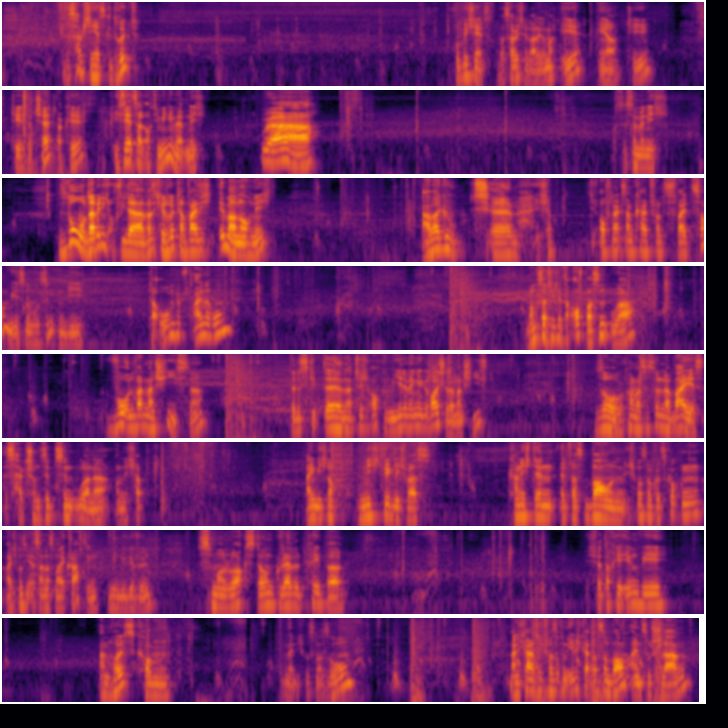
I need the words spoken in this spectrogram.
Was habe ich denn jetzt gedrückt? Wo bin ich denn jetzt? Was habe ich denn gerade gemacht? E? Ja, T. T ist der Chat, okay. Ich sehe jetzt halt auch die Minimap nicht. Ja. Was ist denn, wenn ich... So, da bin ich auch wieder. Was ich gedrückt habe, weiß ich immer noch nicht. Aber gut. Ähm, ich habe die Aufmerksamkeit von zwei Zombies. Nur wo sind denn die? Da oben hüpft eine rum. Man muss natürlich jetzt auch aufpassen, uah, wo und wann man schießt, ne? Denn es gibt äh, natürlich auch jede Menge Geräusche, wenn man schießt. So, komm, was ist denn dabei? Es ist halt schon 17 Uhr, ne? Und ich habe eigentlich noch nicht wirklich was. Kann ich denn etwas bauen? Ich muss mal kurz gucken. Aber ich muss mich erst an das neue Crafting-Menü gewöhnen. Small Rock, Stone, Gravel, Paper. Ich werde doch hier irgendwie an Holz kommen. Moment, ich muss mal so. Man, ich kann natürlich versuchen, Ewigkeit auf so einen Baum einzuschlagen.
